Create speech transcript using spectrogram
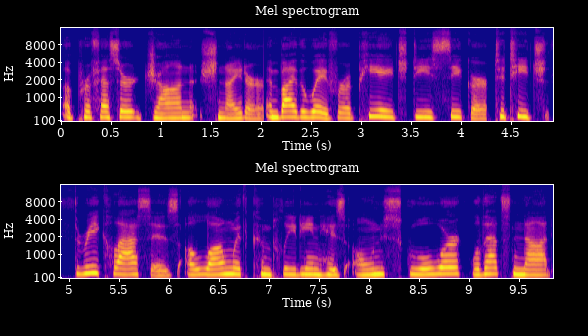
of Professor John Snyder. And by the way, for a PhD seeker to teach three classes along with completing his own schoolwork, well, that's not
